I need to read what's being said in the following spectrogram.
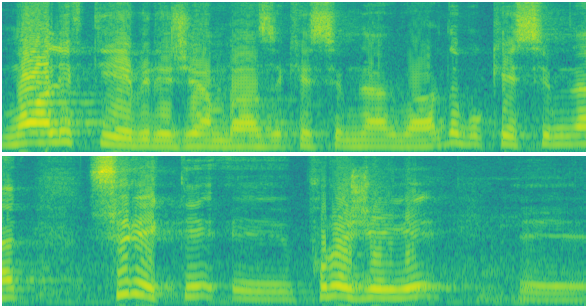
muhalif diyebileceğim bazı kesimler vardı. Bu kesimler sürekli e, projeyi e,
